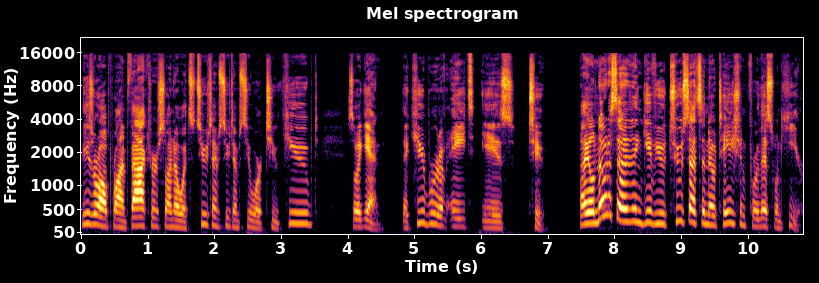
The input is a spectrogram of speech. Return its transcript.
These are all prime factors, so I know it's 2 times 2 times 2 or 2 cubed. So again, the cube root of 8 is 2. Now you'll notice that I didn't give you two sets of notation for this one here.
